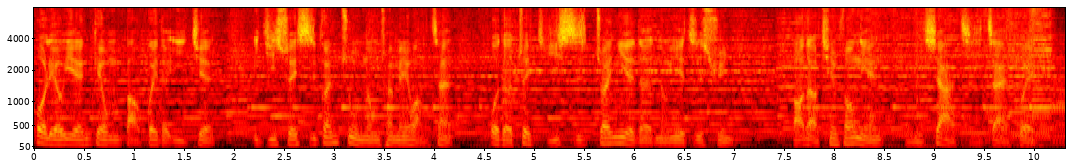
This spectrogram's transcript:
或留言给我们宝贵的意见，以及随时关注农传媒网站，获得最及时专业的农业资讯。宝岛庆丰年，我们下集再会。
